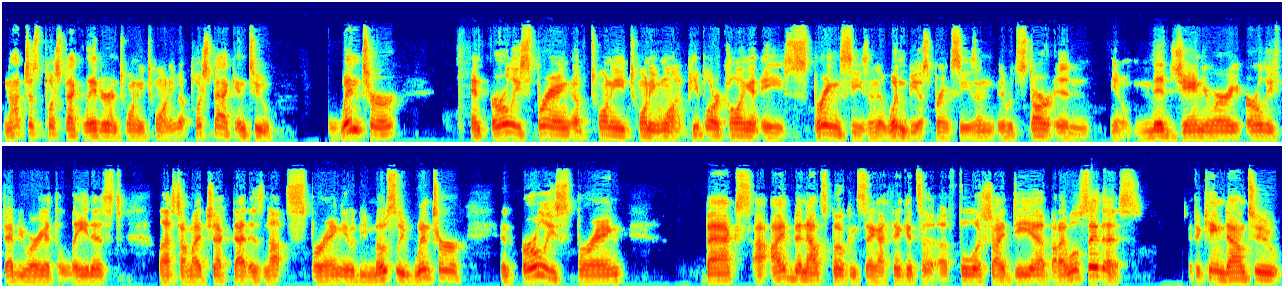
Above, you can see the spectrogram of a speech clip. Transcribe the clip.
not just pushed back later in 2020, but pushed back into winter and early spring of 2021. People are calling it a spring season. It wouldn't be a spring season. It would start in, you know, mid-January, early February at the latest. Last time I checked, that is not spring. It would be mostly winter and early spring. Bax, I've been outspoken saying I think it's a, a foolish idea, but I will say this. If it came down to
